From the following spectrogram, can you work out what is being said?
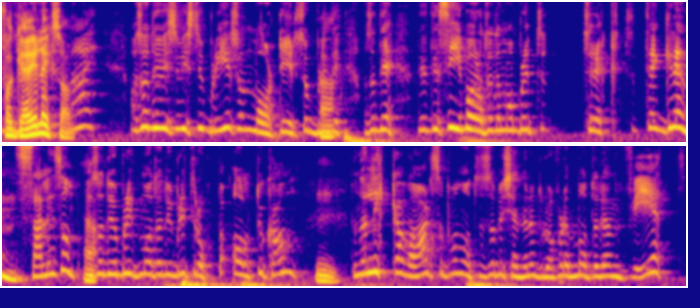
for gøy, liksom. Nei. Altså, du, hvis, hvis du blir sånn martyr, så blir Ja. det, altså det, det Det sier bare at de har blitt trykt til grensa, liksom. Ja. Altså, du har blitt, på en måte, du blir tråkket på alt du kan. Mm. Men allikevel så på en måte så bekjenner de troa, for det, på en måte, de vet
